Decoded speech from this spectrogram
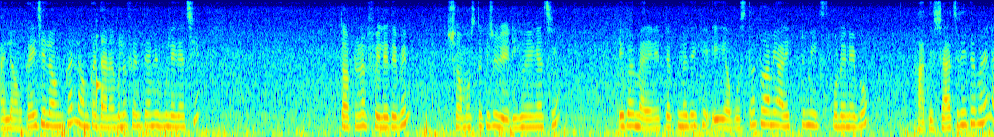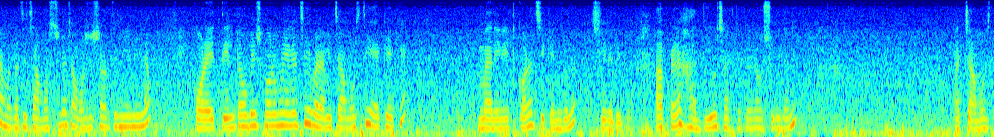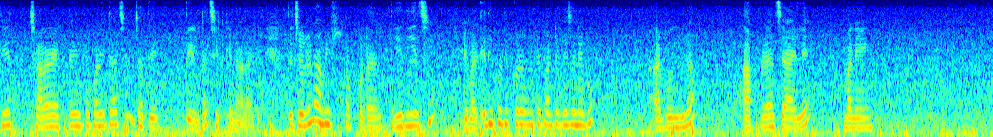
আর লঙ্কা, এই যে লঙ্কা, লঙ্কার দানাগুলো ফেলতে আমি ভুলে গেছি। তো আপনারা ফেলে দেবেন, সমস্ত কিছু রেডি হয়ে গেছে। এবার ম্যারিনেটটা খুলে দেখে, এই অবস্থা। তো আমি আরেকটু মিক্স করে নেব। হাতের সাহায্যে নিতে পারেন, আমার কাছে চামচ ছিল, চামচের সাহায্যে নিয়ে নিলাম। কড়াইয়ের তেলটাও বেশ গরম হয়ে গেছে। এবার আমি চামচ দিয়ে একে একে ম্যারিনেট করা চিকেনগুলো ছেড়ে দেব। আপনারা হাত দিয়েও ছাড়তে পারেন, অসুবিধা নেই। আর চামচ দিয়ে ছাড়ার একটাই উপকারিতা আছে, যাতে তেলটা ছিটকে না লাগে। তো চলুন, আমি সবকটা দিয়ে দিয়েছি। এবার এদিক ওদিক করে উল্টে পাল্টে ভেজে নেব। আর বন্ধুরা, আপনারা চাইলে মানে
